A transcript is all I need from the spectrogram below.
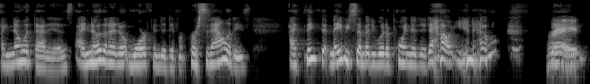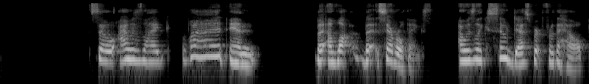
I know what that is. I know that I don't morph into different personalities. I think that maybe somebody would have pointed it out, you know? Right. And so I was like, what? And, but a lot, but several things. I was like so desperate for the help.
